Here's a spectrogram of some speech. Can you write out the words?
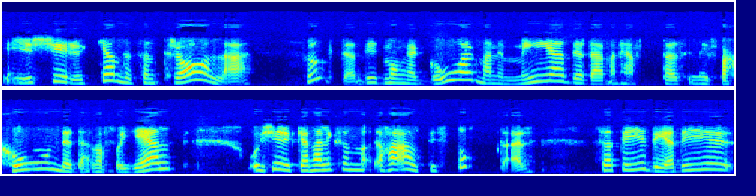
är ju kyrkan den centrala punkten. Dit många går, man är med, det är där man hämtar sin information, det är där man får hjälp. Och kyrkan har, liksom, har alltid stått där. Så att det är ju det. det är ju,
